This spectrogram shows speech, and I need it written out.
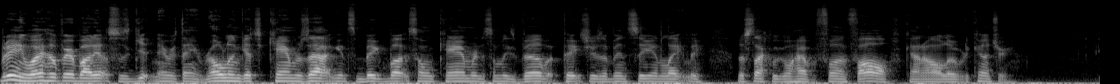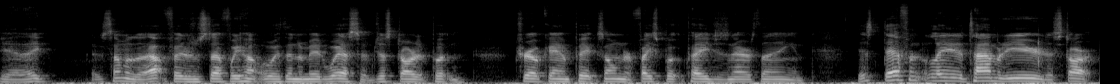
but anyway, hope everybody else is getting everything rolling. Get your cameras out and get some big bucks on camera and some of these velvet pictures I've been seeing lately. Looks like we're gonna have a fun fall, kind of all over the country. Yeah, they some of the outfitters and stuff we hunt with in the Midwest have just started putting trail cam pics on their Facebook pages and everything, and it's definitely the time of the year to start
